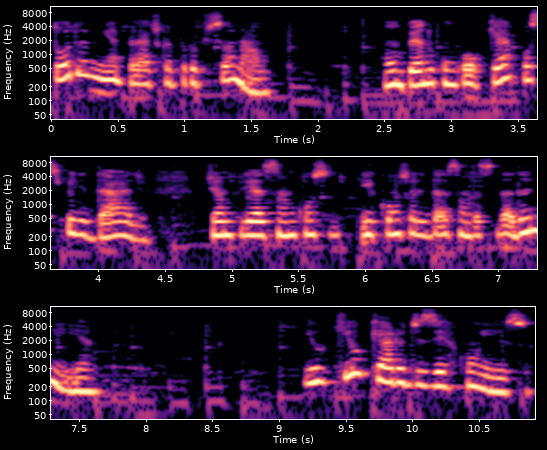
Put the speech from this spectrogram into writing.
toda a minha prática profissional, rompendo com qualquer possibilidade de ampliação e consolidação da cidadania. E o que eu quero dizer com isso?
